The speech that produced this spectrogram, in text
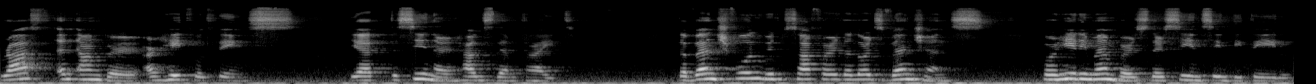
Wrath and anger are hateful things, yet the sinner hugs them tight. The vengeful will suffer the Lord's vengeance, for he remembers their sins in detail.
